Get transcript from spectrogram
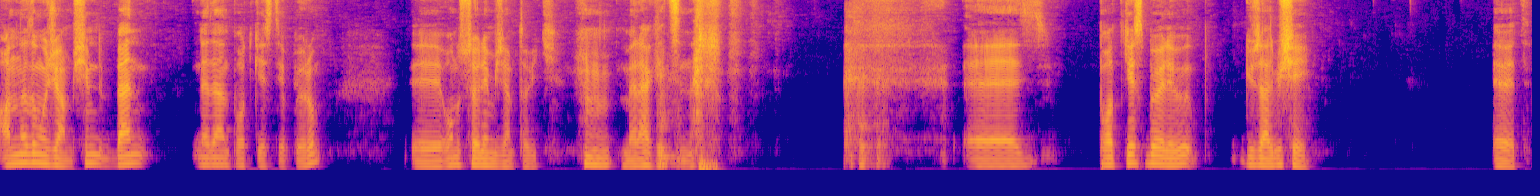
Anladım hocam. Şimdi ben neden podcast yapıyorum? Ee, onu söylemeyeceğim tabii ki. Merak etsinler. Ee, podcast böyle bir güzel bir şey. Evet.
